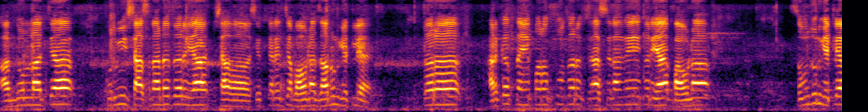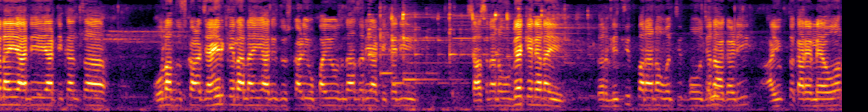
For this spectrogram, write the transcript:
आंदोलनाच्या पूर्वी शासनानं जर या शा शेतकऱ्यांच्या भावना जाणून घेतल्या तर हरकत नाही. परंतु जर शासनाने जर ह्या भावना समजून घेतल्या नाही आणि या ठिकाणचा ओला दुष्काळ जाहीर केला नाही आणि दुष्काळी उपाययोजना जर या ठिकाणी शासनानं उभ्या केल्या नाही तर निश्चितपणानं वंचित बहुजन आघाडी आयुक्त कार्यालयावर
